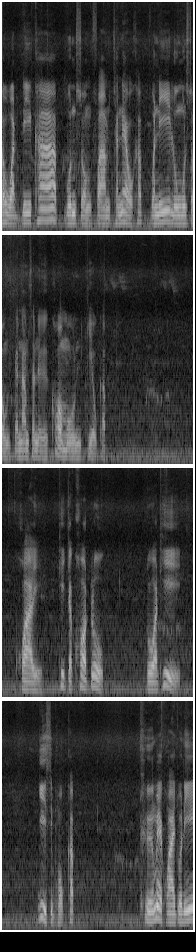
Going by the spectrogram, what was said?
สวัสดีครับ บุญส่งฟาร์มชาแนลครับ วันนี้ลุงบุญส่งจะนำเสนอข้อมูลเกี่ยวกับ ควายที่จะคลอดลูก ตัวที่ 26 ครับ คือแม่ควายตัวนี้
